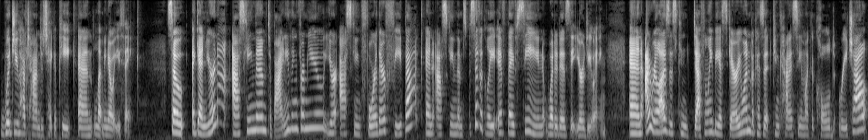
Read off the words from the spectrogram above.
would you have time to take a peek and let me know what you think? So, again, you're not asking them to buy anything from you. You're asking for their feedback and asking them specifically if they've seen what it is that you're doing. And I realize this can definitely be a scary one because it can kind of seem like a cold reach out.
